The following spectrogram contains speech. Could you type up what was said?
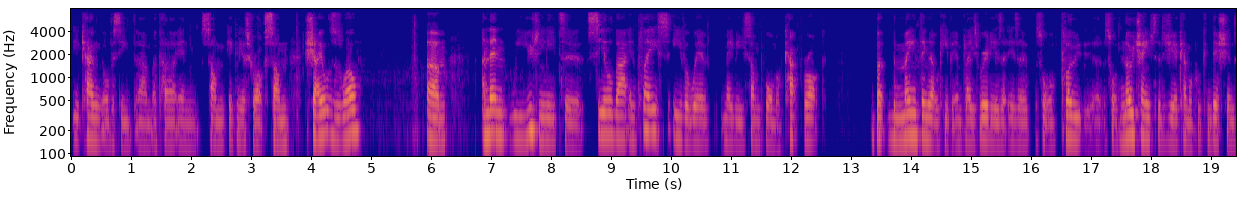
it can obviously um, occur in some igneous rocks, some shales as well. Um, and then we usually need to seal that in place, either with maybe some form of cap rock but the main thing that will keep it in place really is a, is a sort of close, uh, sort of no change to the geochemical conditions,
